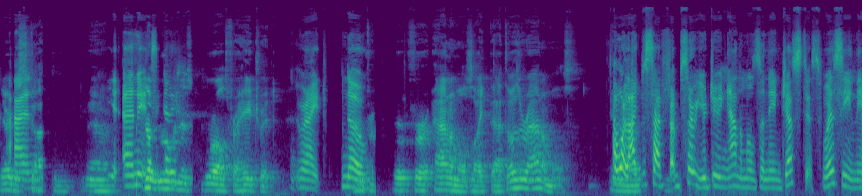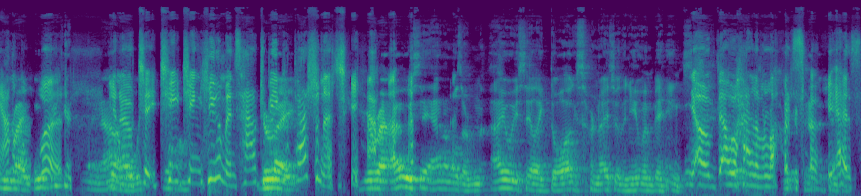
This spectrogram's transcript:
They're And disgusting. Yeah. yeah, and There's it's no room in this world for hatred right. No, for, for, for animals like that. Those are animals. Oh, well, I just have, I'm sorry, you're doing animals an injustice. We're seeing the animal right. Word, can't call them an you know, t- can call them- teaching humans how to You're be right. compassionate. You're right. I always say animals are. I always say like dogs are nicer than human beings. Oh, oh, hell of a lot. So, yes.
